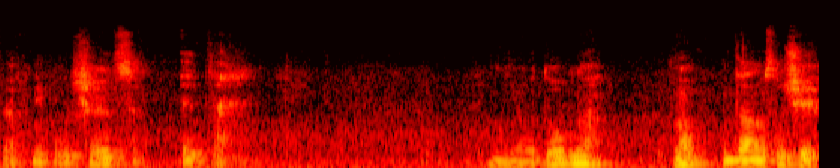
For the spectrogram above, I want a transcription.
Так, не получается. Это неудобно. Ну, в данном случае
